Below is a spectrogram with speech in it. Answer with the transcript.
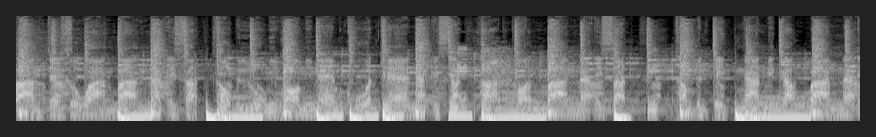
บ้างใจสว่างบ้างนะไอสัตว์ เขาเป็นลูกมีพ่อมีแม่มันควรแค่นะไอสัตว์พักผ่อนบ้างนะไอสัตว์ทำเป็นติดงานไม่กลับบ้านนะไอ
